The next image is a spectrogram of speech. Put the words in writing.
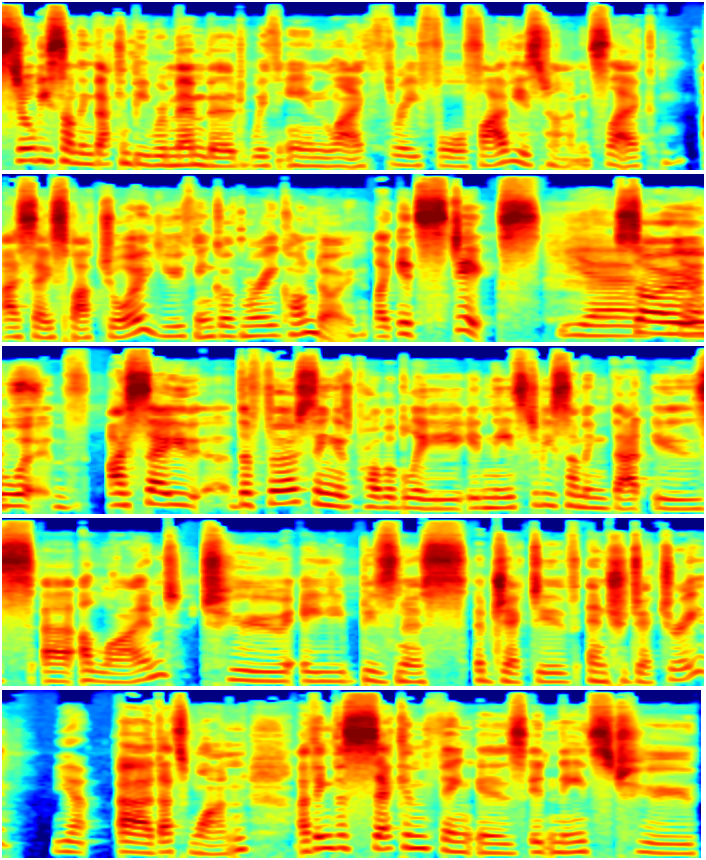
still be something that can be remembered within like three, four, five years' time. It's like I say spark joy, you think of Marie Kondo. Like it sticks. Yeah, So yes. I say the first thing is probably it needs to be something that is uh, aligned to a business objective and trajectory. yeah, Uh, that's one. I think the second thing is it needs to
